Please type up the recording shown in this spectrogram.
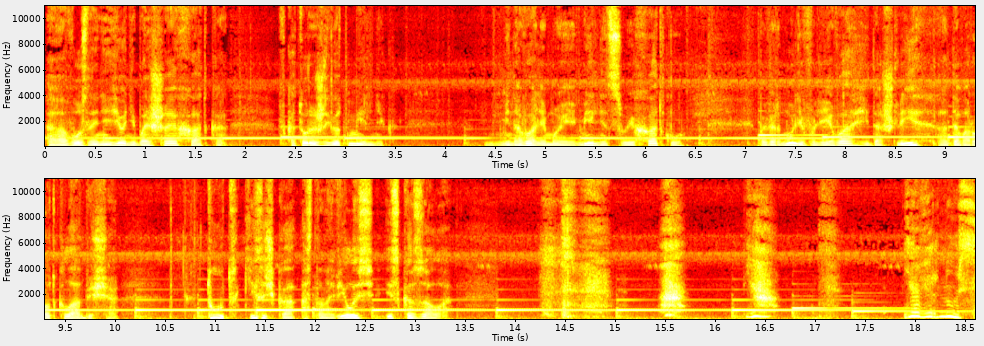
а возле нее небольшая хатка, в которой живет мельник – Миновали мы мельницу и хатку, повернули влево и дошли до ворот кладбища. Тут кисочка остановилась и сказала. Я... Я вернусь,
